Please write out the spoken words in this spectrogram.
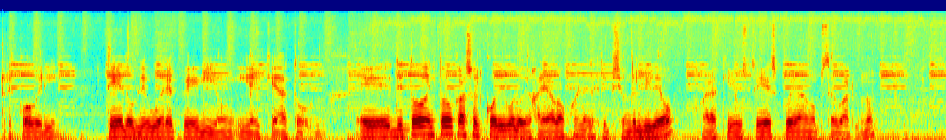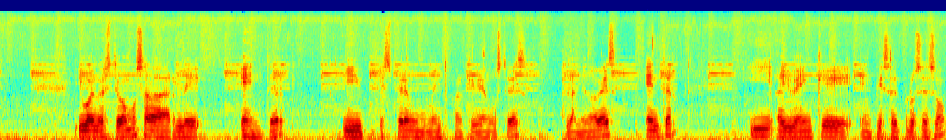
recovery twrp guion y ahí queda todo eh, de todo en todo caso el código lo dejaré abajo en la descripción del video para que ustedes puedan observarlo y bueno este vamos a darle enter y esperen un momento para que vean ustedes a la misma vez enter. Y ahí ven que empieza el proceso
